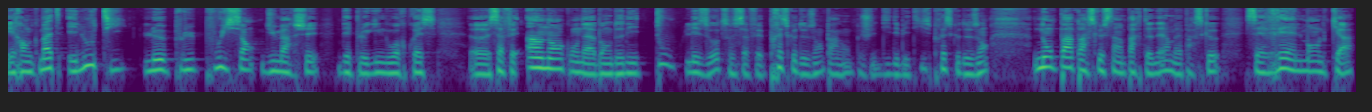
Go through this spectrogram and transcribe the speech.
Et RankMath est l'outil le plus puissant du marché des plugins WordPress. Euh, ça fait un an qu'on a abandonné tous les autres. Ça fait presque deux ans, pardon, je dis des bêtises, presque deux ans. Non pas parce que c'est un partenaire, mais parce que c'est réellement le cas.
